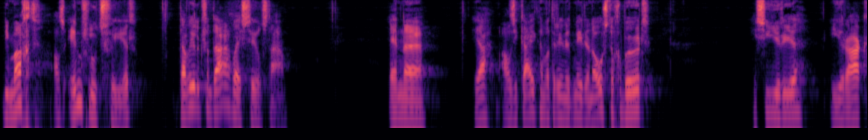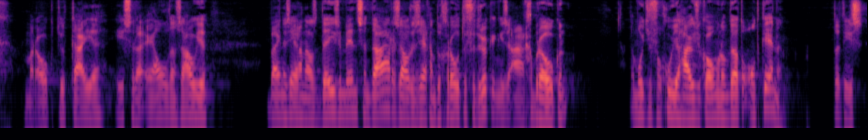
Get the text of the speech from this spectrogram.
die macht als invloedssfeer, daar wil ik vandaag bij stilstaan. En uh, ja, als je kijkt naar wat er in het Midden-Oosten gebeurt, in Syrië, Irak, maar ook Turkije, Israël, dan zou je bijna zeggen, als deze mensen daar zouden zeggen, de grote verdrukking is aangebroken, dan moet je van goede huizen komen om dat te ontkennen. Dat is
